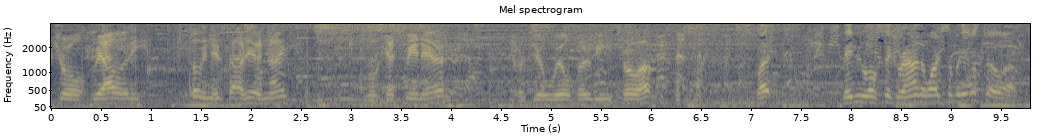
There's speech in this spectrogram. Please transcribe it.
Virtual reality silliness out here tonight. Won't catch me in there because you will me throw up. but maybe we'll stick around and watch somebody else throw up.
